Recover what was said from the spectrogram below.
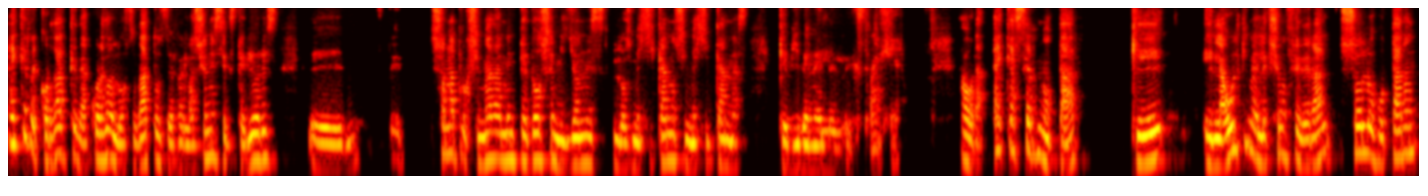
Hay que recordar que de acuerdo a los datos de relaciones exteriores, eh, son aproximadamente 12 millones los mexicanos y mexicanas que viven en el extranjero. Ahora, hay que hacer notar que en la última elección federal solo votaron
